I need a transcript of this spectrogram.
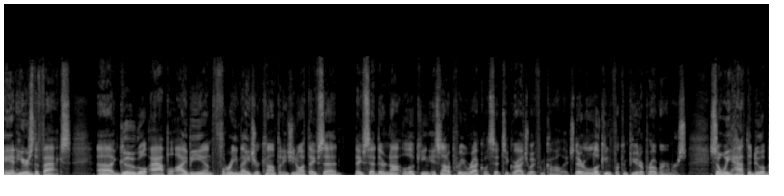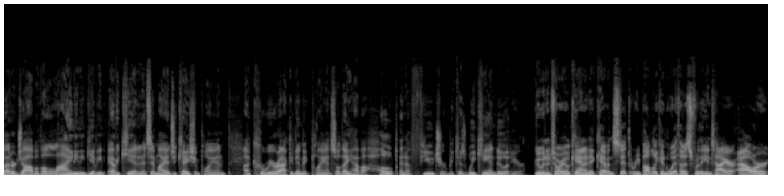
And here's the facts uh, Google, Apple, IBM, three major companies. You know what they've said? They've said they're not looking, it's not a prerequisite to graduate from college. They're looking for computer programmers. So we have to do a better job of aligning and giving every kid, and it's in my education plan, a career academic plan so they have a hope and a future because we can do it here. Gubernatorial candidate Kevin Stitt, the Republican, with us for the entire hour.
